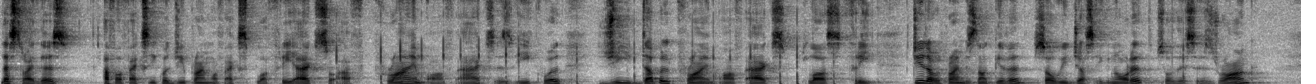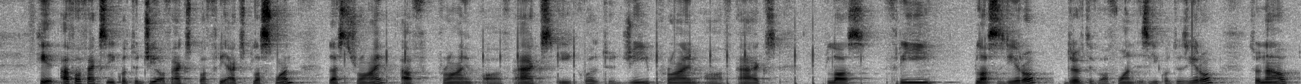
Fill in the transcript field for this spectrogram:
Let's try this. f of x equal g prime of x plus 3x. So f prime of x is equal g double prime of x plus 3. g double prime is not given, so we just ignore it. So this is wrong. Here, f of x equal to g of x plus 3x plus 1. Let's try f prime of x equal to g prime of x plus 3 plus 0. Derivative of 1 is equal to 0. So now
